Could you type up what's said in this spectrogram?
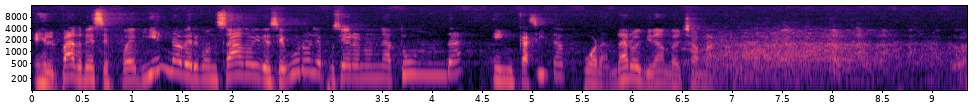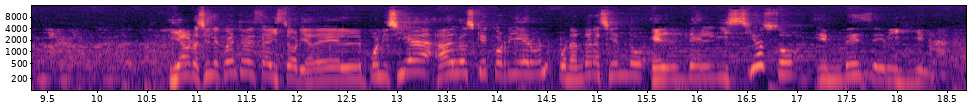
el padre se fue bien avergonzado y de seguro le pusieron una tunda en casita por andar olvidando al chamaco. Y ahora sí le cuento esta historia del policía a los que corrieron por andar haciendo el delicioso en vez de vigilar.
